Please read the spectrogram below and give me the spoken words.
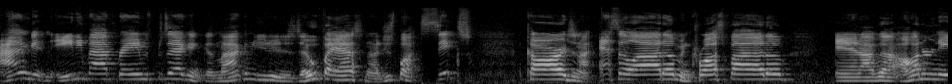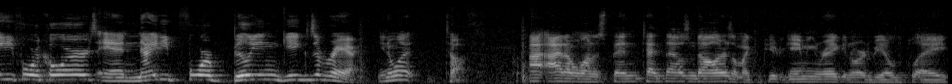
I'm getting 85 frames per second because my computer is so fast and I just bought six cards and I SLI'd them and crossfired them and I've got 184 cores and 94 billion gigs of RAM. You know what? Tough. I, I don't want to spend $10,000 on my computer gaming rig in order to be able to play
